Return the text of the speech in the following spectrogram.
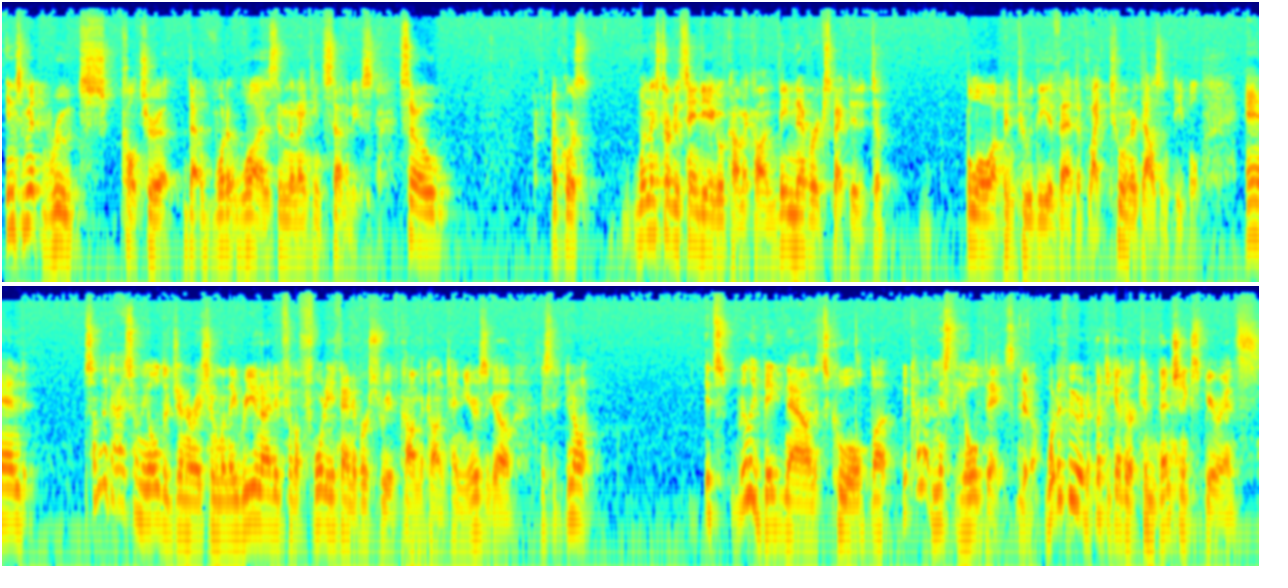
intimate roots culture that what it was in the 1970s. So of course, when they started San Diego Comic Con, they never expected it to blow up into the event of like 200,000 people. And some of the guys from the older generation, when they reunited for the 40th anniversary of Comic Con 10 years ago, they said, you know what? It's really big now and it's cool, but we kind of miss the old days. Yeah. What if we were to put together a convention experience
